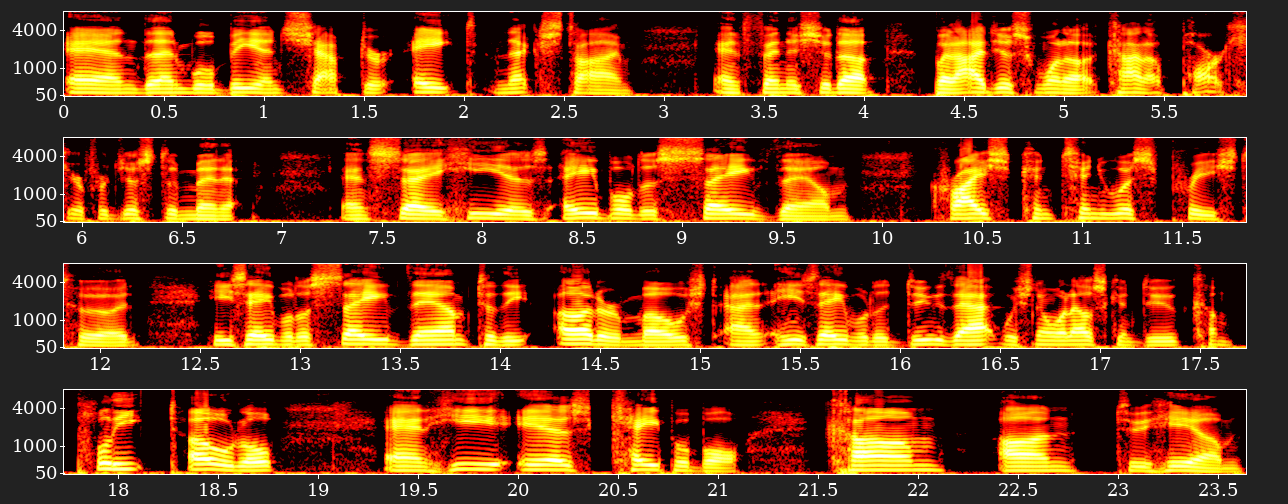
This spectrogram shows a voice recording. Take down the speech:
and then we'll be in chapter 8 next time and finish it up. But I just want to kind of park here for just a minute and say he is able to save them. Christ's continuous priesthood. He's able to save them to the uttermost, and he's able to do that which no one else can do, complete, total, and he is capable. Come unto him.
